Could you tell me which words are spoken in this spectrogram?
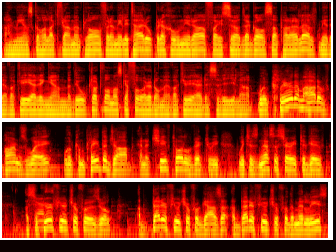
Armén ska ha lagt fram en plan för en militär operation i Rafah i södra Gaza parallellt med evakueringen men det är oklart vad man ska före de evakuerade civila. We'll clear them out of harm's way, we'll complete the job and achieve total victory which is necessary to give a secure future for Israel a better future for Gaza, a better future for the Middle East,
